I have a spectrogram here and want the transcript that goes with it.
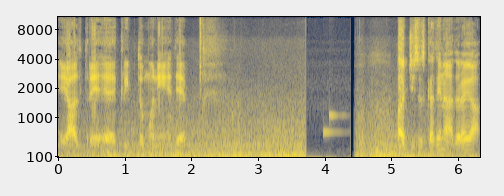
e altre eh, criptomonete. Oggi sono scatenato, raga.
